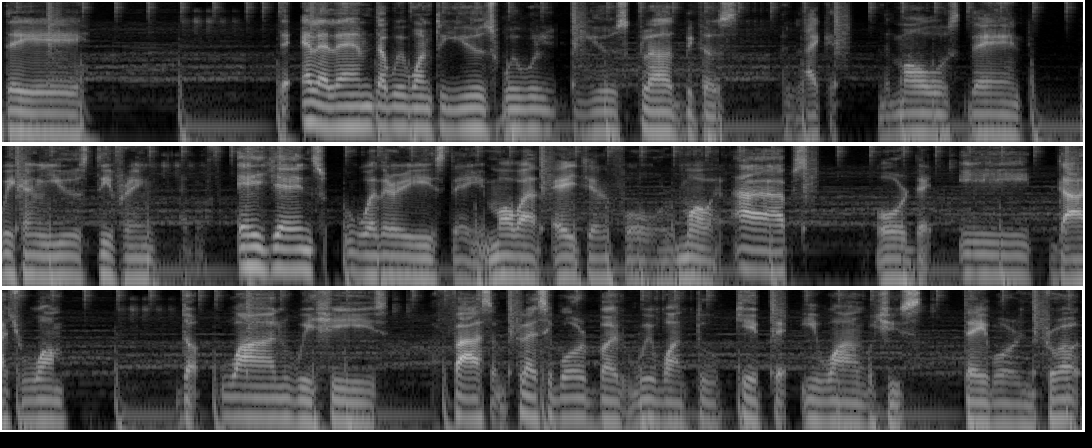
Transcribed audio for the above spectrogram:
the the LLM that we want to use. We will use Claude because I like it the most. Then we can use different agents, whether it's the mobile agent for mobile apps or the E-1.1, one, which is fast and flexible, but we want to keep the E1, which is stable and true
